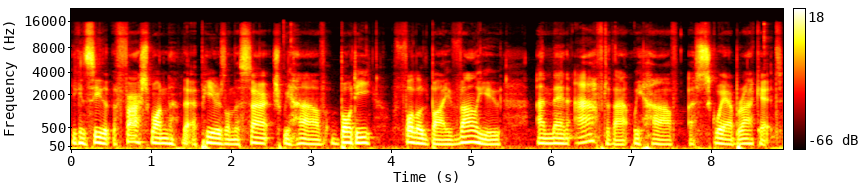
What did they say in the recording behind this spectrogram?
you can see that the first one that appears on the search, we have body followed by value. And then after that, we have a square bracket.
